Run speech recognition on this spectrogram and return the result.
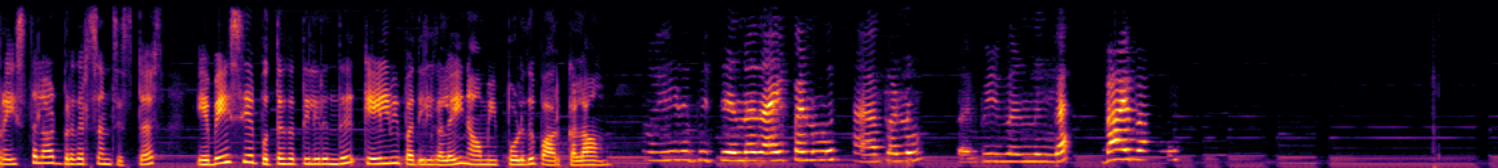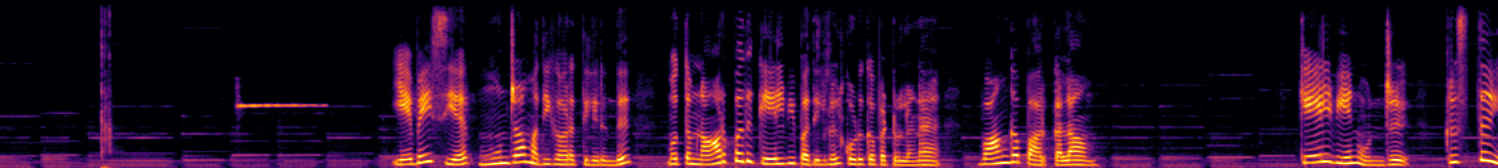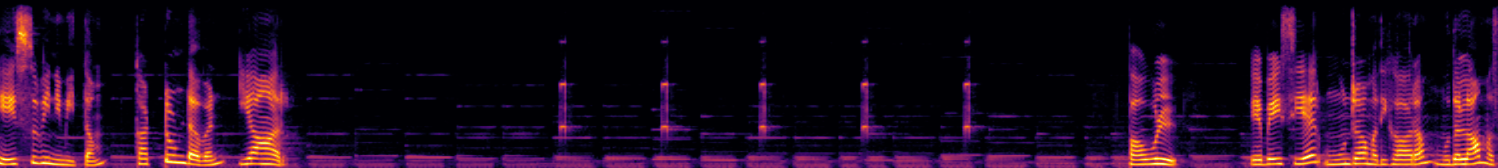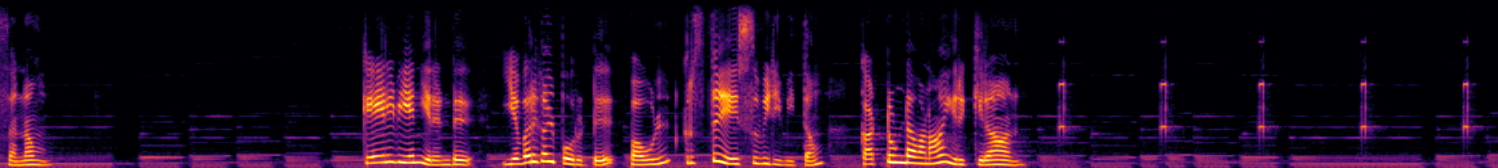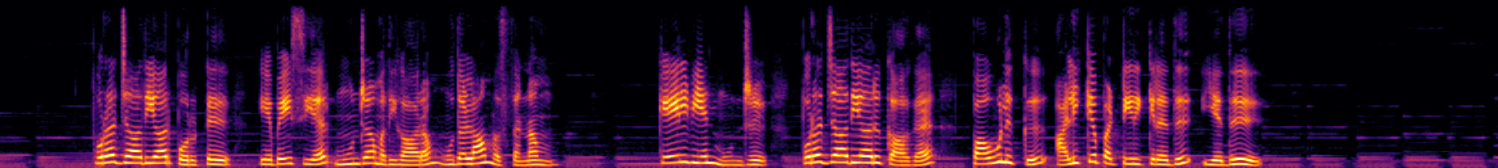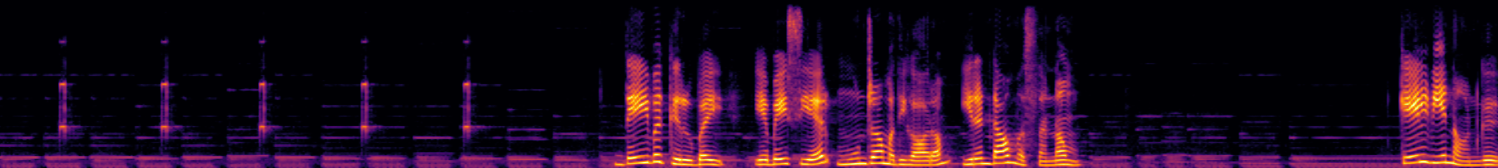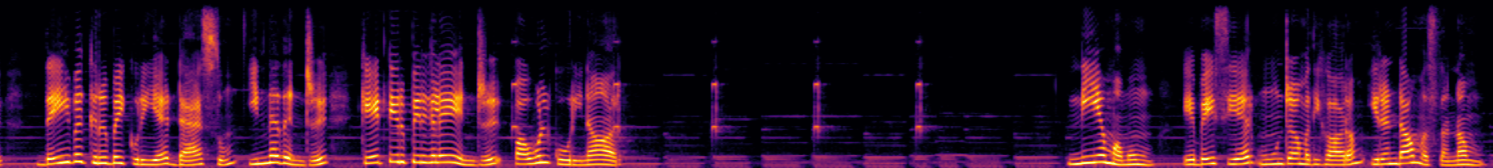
Praise the Lord brothers and sisters. எபேசியர் புத்தகத்திலிருந்து கேள்வி பதில்களை நாம் இப்பொழுது பார்க்கலாம். எபேசியர் மூன்றாம் அதிகாரத்திலிருந்து மொத்தம் நாற்பது கேள்வி பதில்கள் கொடுக்கப்பட்டுள்ளன. வாங்க பார்க்கலாம். கேள்வி எண் ஒன்று. கிறிஸ்து இயேசுவி நிமித்தம் கட்டுண்டவன் யார்? பவுல் எபேசியர் மூன்றாம் அதிகாரம் முதலாம் வசனம். கேள்வி எண் இரண்டு. எவர்கள் பொருட்டு பவுல் கிறிஸ்து இயேசுவி நிமித்தம் கட்டுண்டவனாயிருக்கிறான்? புறஜாதியார் பொருட்டு எபேசியர் மூன்றாம் அதிகாரம் முதலாம் வசனம். கேள்வி எண் மூன்று. புறஜாதியாருக்காக பவுலுக்கு அளிக்கப்பட்டிருக்கிறது எது? தெய்வ கிருபை எபேசியர் மூன்றாம் அதிகாரம் இரண்டாம் வசனம். கேள்வி எண் நான்கு. தெய்வ கிருபைக்குரிய டேஸும் இன்னதென்று கேட்டிருப்பீர்களே என்று பவுல் கூறினார். நியமமும். எபேசியர் மூன்றாம் அதிகாரம் இரண்டாம் வசனம்.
